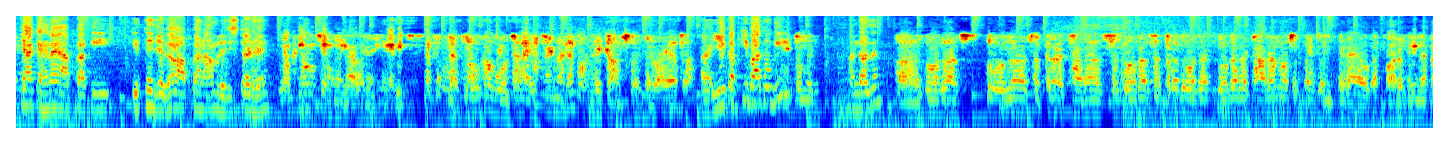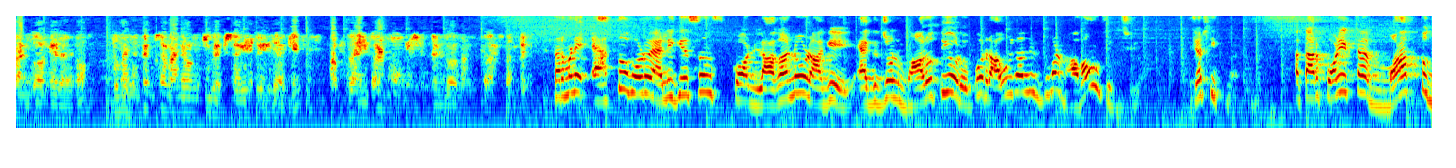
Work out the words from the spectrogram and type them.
क्या कहना है आपका कि कितनी जगह आपका नाम रजिस्टर्ड है लखनऊ से होने वाली है मेरी लखनऊ का वोटर आई कार्ड मैंने बॉम्बे ट्रांसफर करवाया था अ, ये कब की बात होगी ये तो मैं अंदाजन दो हजार सोलह सत्रह अठारह दो हजार सत्रह दो हजार दो हजार अठारह में उससे पहले कराया होगा और अभी मैं बैंगलोर में रह रहा हूँ तो मैंने फिर से मैंने उनकी वेबसाइट पे जाके अपना आई कार्ड बॉम्बे से बैंगलोर में ट्रांसफर कर তার মানে এত বড় অ্যালিগেশন লাগানোর আগে একজন ভারতীয়র ওপর রাহুল গান্ধীর দুবার ভাবা উচিত ছিল এটা ঠিক নয় তারপরে একটা মারাত্মক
